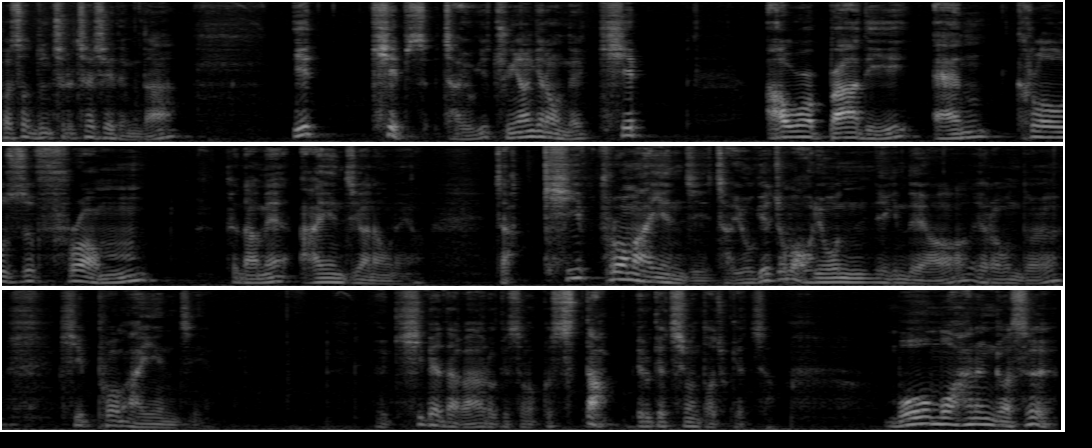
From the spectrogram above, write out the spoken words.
벌써 눈치를 채셔야 됩니다. It keeps. 자, 여기 중요한 게 나오네. Keep our body and clothes from 그 다음에 ing가 나오네요. 자, keep from ing. 자, 요게 좀 어려운 얘긴데요. 여러분들. keep from ing. keep에다가 이렇게 써놓고 stop 이렇게 치면 더 좋겠죠. 뭐뭐 하는 것을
